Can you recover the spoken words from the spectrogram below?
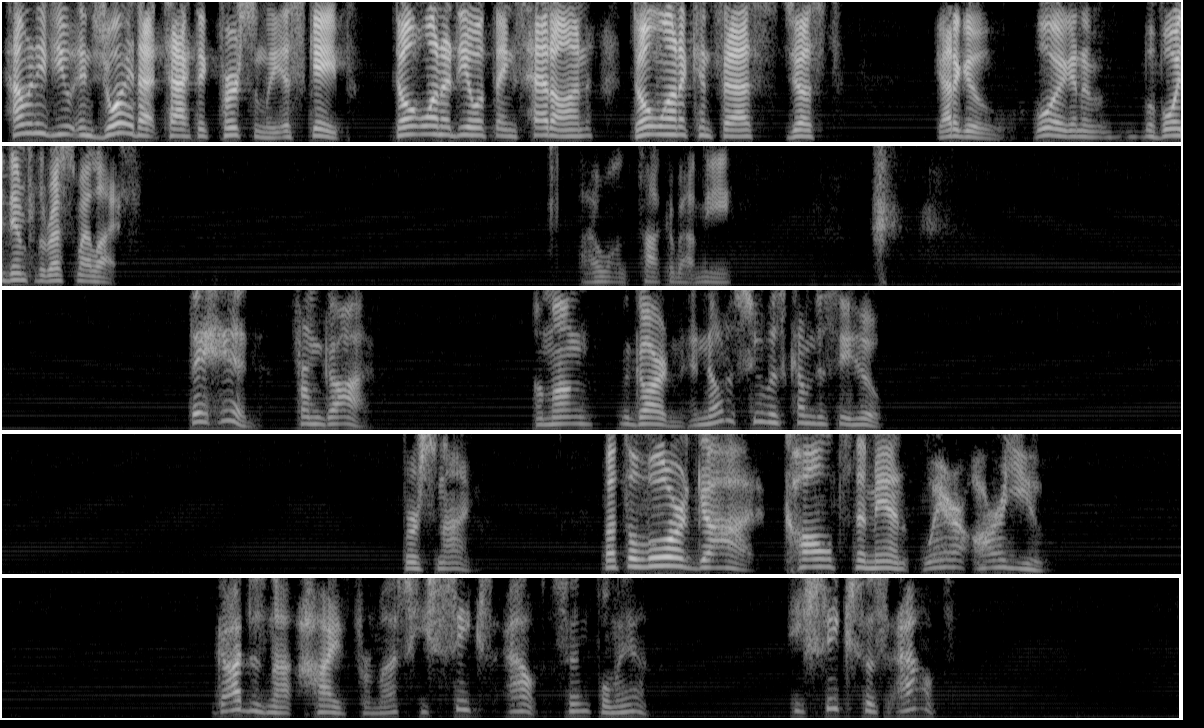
How many of you enjoy that tactic personally? Escape. Don't want to deal with things head on. Don't want to confess. Just gotta go. Boy, I'm to avoid them for the rest of my life. I won't talk about me. they hid from God among the garden. And notice who has come to see who. Verse 9. But the Lord God called to the man, Where are you? God does not hide from us. He seeks out sinful man. He seeks us out.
